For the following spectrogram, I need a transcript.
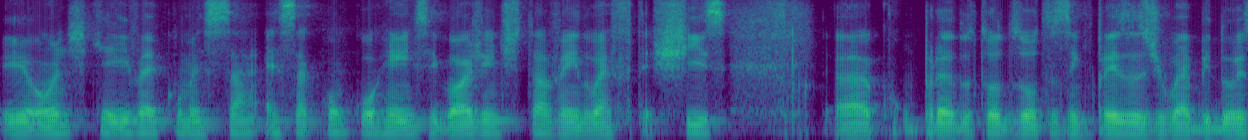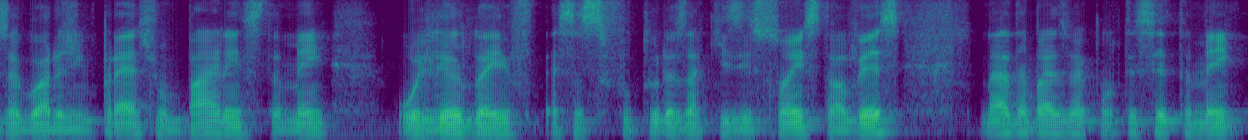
E onde que aí vai começar essa concorrência, igual a gente está vendo o FTX uh, comprando todas as outras empresas de Web 2 agora de empréstimo, Binance também olhando aí essas futuras aquisições, talvez. Nada mais vai acontecer também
